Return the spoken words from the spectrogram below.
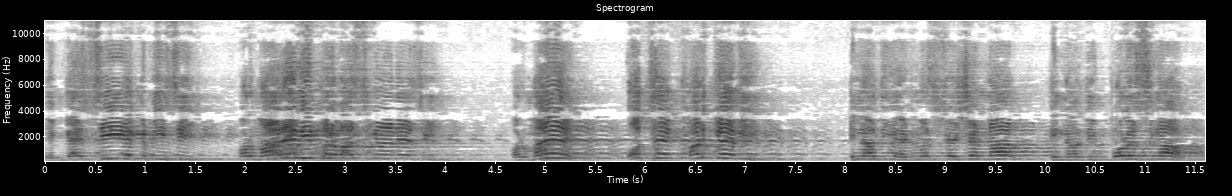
ਇੱਕ ਐਸੀ ਇੱਕ ਬੀਸੀ। ਔਰ ਮਾਰੇ ਵੀ ਪ੍ਰਵਾਸੀਆਂ ਨੇ ਸੀ। ਔਰ ਮੈਂ ਉੱਥੇ ਖੜ ਕੇ ਵੀ ਇਹਨਾਂ ਦੀ ਐਡਮਿਨਿਸਟ੍ਰੇਸ਼ਨ ਨਾਲ, ਇਹਨਾਂ ਦੀ ਪੁਲਿਸ ਨਾਲ,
